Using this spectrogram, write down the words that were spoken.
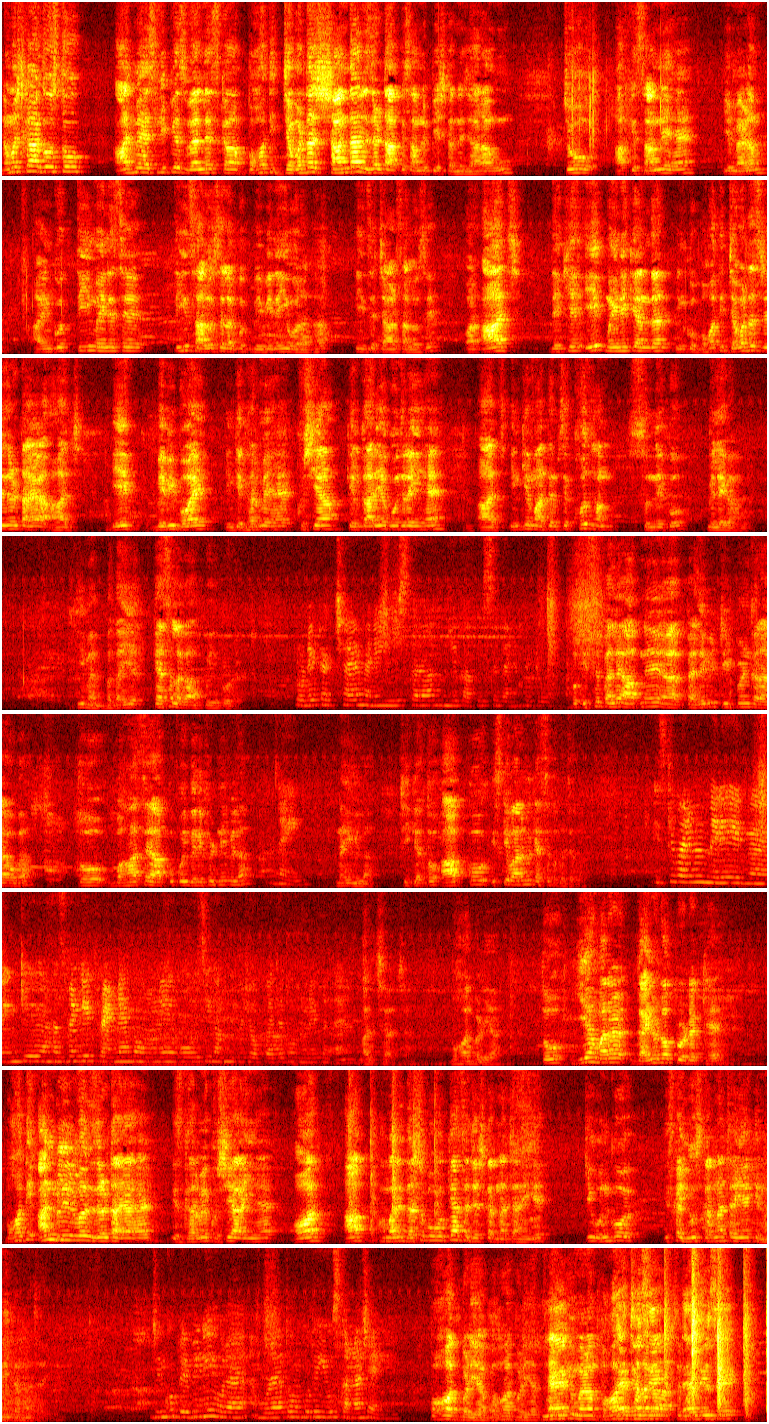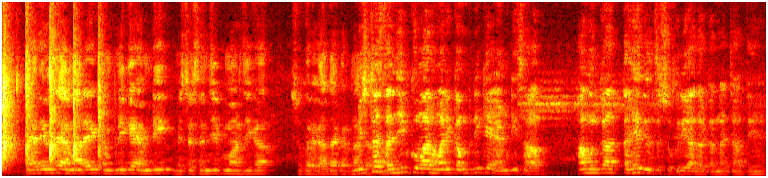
नमस्कार दोस्तों, आज मैं एसलीपीएस वेलनेस का बहुत ही ज़बरदस्त, शानदार रिज़ल्ट आपके सामने पेश करने जा रहा हूँ, जो आपके सामने है। ये मैडम इनको तीन महीने से, तीन सालों से लगभग बेबी नहीं हो रहा था, तीन से चार सालों से। और आज, देखिए, एक महीने के अंदर इनको बहुत ही ज़बरदस्त रिज़ल्ट आया। आज एक बेबी बॉय इनके घर में है, खुशियाँ, किलकारियाँ गूंज रही हैं। आज इनके माध्यम से खुद हम सुनने को मिलेगा हमें। जी मैम बताइए कैसा लगा आपको ये प्रोडक्ट प्रोडक्ट अच्छा है मैंने यूज़ करा मुझे काफ़ी इससे बेनिफिट हुआ। तो इससे पहले आपने पहले भी ट्रीटमेंट कराया होगा तो वहाँ से आपको कोई बेनिफिट नहीं मिला? नहीं। नहीं मिला। ठीक है तो आपको इसके बारे में कैसे पता चला? इसके बारे में मेरे इनके हस्बैंड के एक फ्रेंड हैं तो उन्होंने वो इसी कंपनी में जॉब करते तो उन्होंने बताया। अच्छा अच्छा। बहुत बढ़िया। तो ये हमारा गाइनोडॉग प्रोडक्ट है। बहुत ही अनबिलीवेबल रिज़ल्ट आया है इस घर में खुशियाँ आई हैं और आप हमारे दर्शकों को क्या सजेस्ट करना चाहेंगे कि उनको इसका यूज़ करना चाहिए कि नहीं करना चाहिए? जिनको बेबी नहीं हो रहा है हो रहा है तो उनको तो यूज़ करना चाहिए। बहुत बढ़िया बहुत बढ़िया। थैंक यू मैडम बहुत अच्छा लगा आपसे तहे बात दिल करके। से तहे दिल से हमारे कंपनी के एमडी मिस्टर संजीव कुमार जी का शुक्र अदा करना मिस्टर संजीव कुमार हमारी कंपनी के एमडी साहब हम उनका तहे दिल से शुक्रिया अदा करना चाहते हैं।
